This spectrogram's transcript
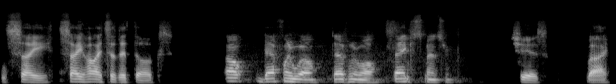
and say say hi to the dogs. Oh, definitely will. Definitely will. Thank you, Spencer. Cheers. Bye.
